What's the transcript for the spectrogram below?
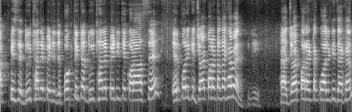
আট পিসে দুই থানে পেটিতে। প্রত্যেকটা দুই থানে পেটিতে করা আছে। এরপরে কি জয়পাড়াটা দেখাবেন? জি। হ্যাঁ জয়পাড়া একটা কোয়ালিটি দেখান।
